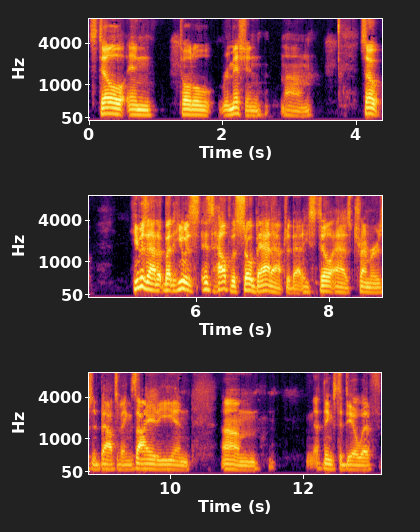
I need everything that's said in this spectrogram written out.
still in total remission. Um, so he was at it, but he was his health was so bad after that. He still has tremors and bouts of anxiety and um, things to deal with.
